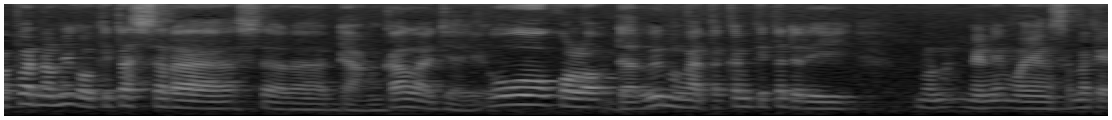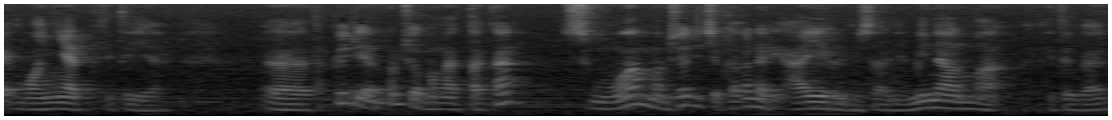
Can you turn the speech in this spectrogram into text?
apa namanya kalau kita secara secara dangkal aja ya. Oh kalau Darwin mengatakan kita dari nenek moyang sama kayak monyet gitu ya. Eh, tapi dia pun juga mengatakan semua manusia diciptakan dari air misalnya minal ma gitu kan.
